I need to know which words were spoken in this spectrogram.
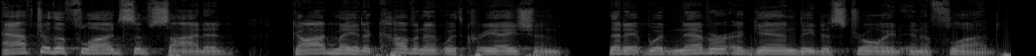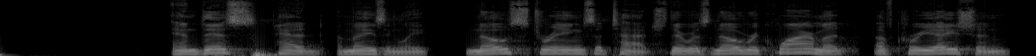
After the flood subsided, God made a covenant with creation that it would never again be destroyed in a flood. And this had, amazingly, no strings attached. There was no requirement of creation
